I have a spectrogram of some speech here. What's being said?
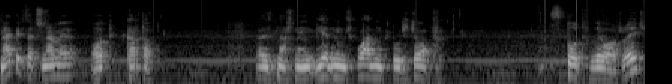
Najpierw zaczynamy od kartofli. To jest nasz jedyny składnik, który trzeba spód wyłożyć.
